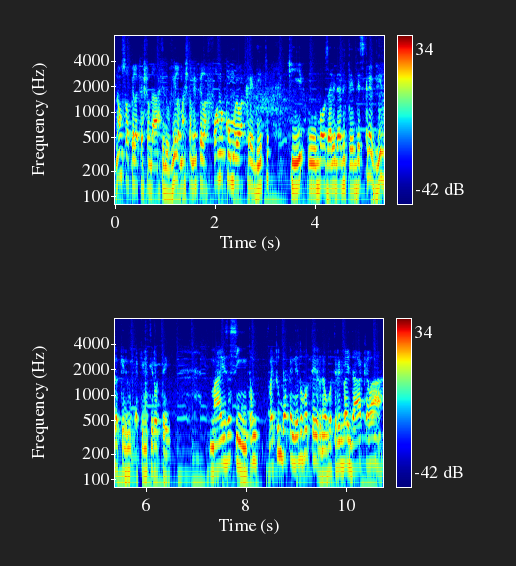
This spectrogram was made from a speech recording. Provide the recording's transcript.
não só pela questão da arte do Vila, mas também pela forma como eu acredito que o Bozelli deve ter descrevido aquele, aquele tiroteio. Mas assim, então vai tudo depender do roteiro, né? O roteiro vai dar aquela.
